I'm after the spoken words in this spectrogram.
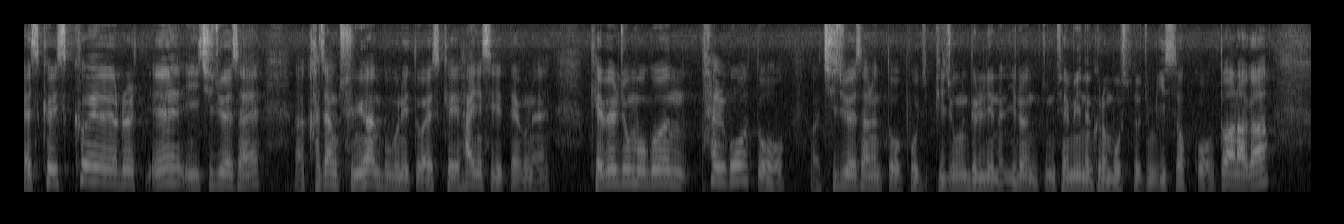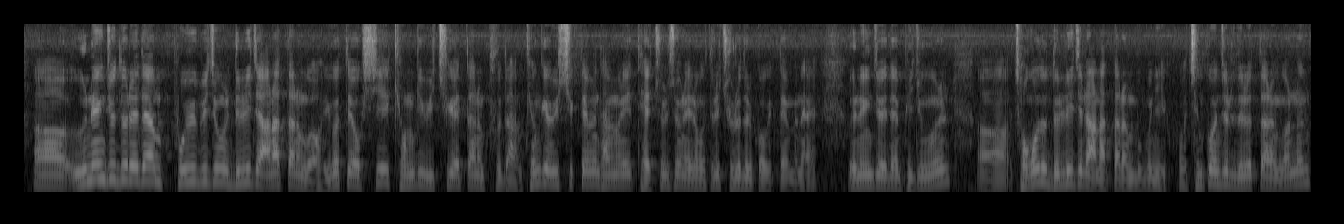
SK 스퀘어의 이 지주회사의 가장 중요한 부분이 또 SK 하이닉스이기 때문에 개별 종목은 팔고 또 어, 지주회사는 또 비중을 늘리는 이런 좀 재미있는 그런 모습도 좀 있었고 또 하나가 어, 은행주들에 대한 보유 비중을 늘리지 않았다는 거 이것도 역시 경기 따른 부담 경기 위축되면 당연히 대출 수요나 이런 것들이 줄어들 거기 때문에 은행주에 대한 비중을 어, 적어도 늘리지는 않았다는 부분이 있고 증권주를 늘렸다는 거는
